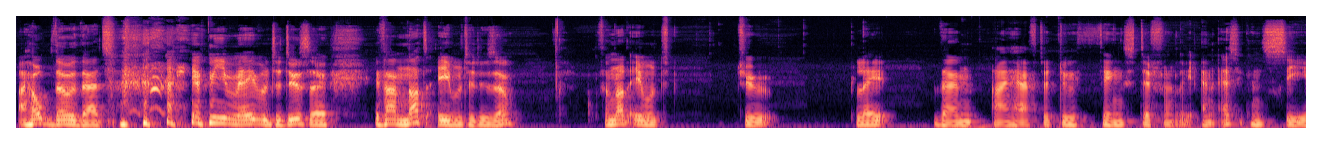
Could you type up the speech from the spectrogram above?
I hope though that I am even able to do so. If I'm not able to do so, if I'm not able to, play, then I have to do things differently. And as you can see,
